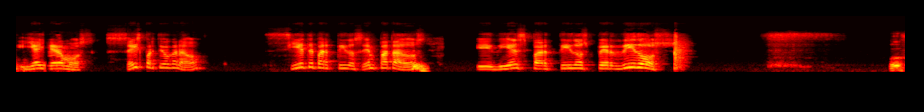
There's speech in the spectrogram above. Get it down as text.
y ya llevamos 6 partidos ganados, 7 partidos empatados y 10 partidos perdidos. Uf,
